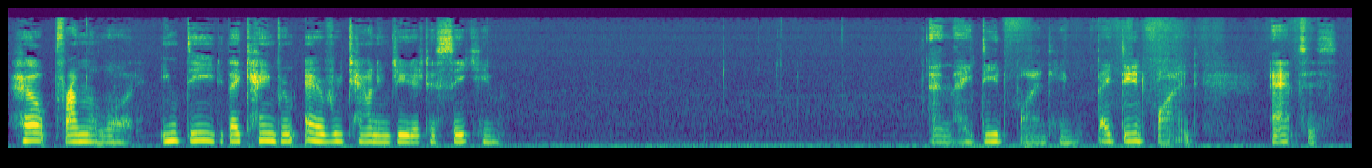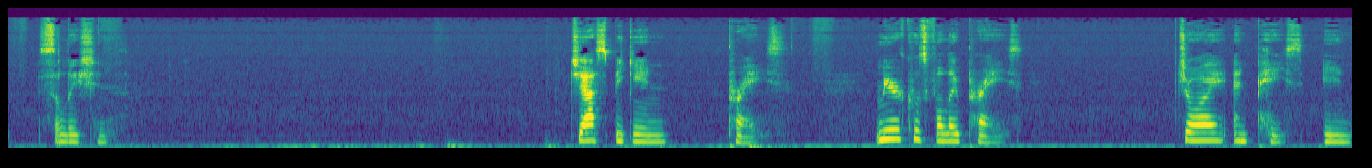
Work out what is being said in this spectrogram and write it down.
help from the Lord. Indeed, they came from every town in Judah to seek him. And they did find him. They did find answers, solutions. Just begin praise. Miracles follow praise. Joy and peace in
